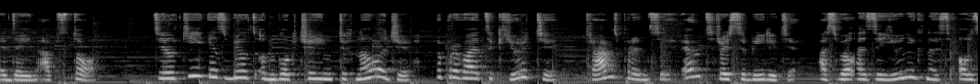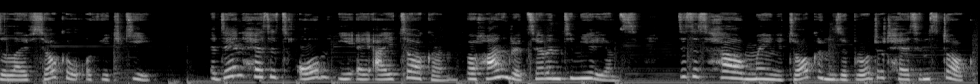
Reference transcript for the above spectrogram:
EDAIN App Store. TLK is built on blockchain technology to provide security, transparency, and traceability, as well as the uniqueness of the life cycle of each key. EDAIN has its own EAI token, 470 millions. This is how many tokens the project has in stock.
